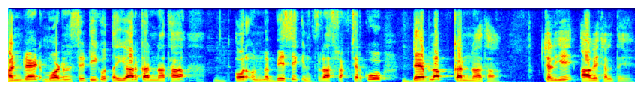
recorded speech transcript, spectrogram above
हंड्रेड मॉडर्न सिटी को तैयार करना था और उनमें बेसिक इंफ्रास्ट्रक्चर को डेवलप करना था। चलिए आगे चलते हैं।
